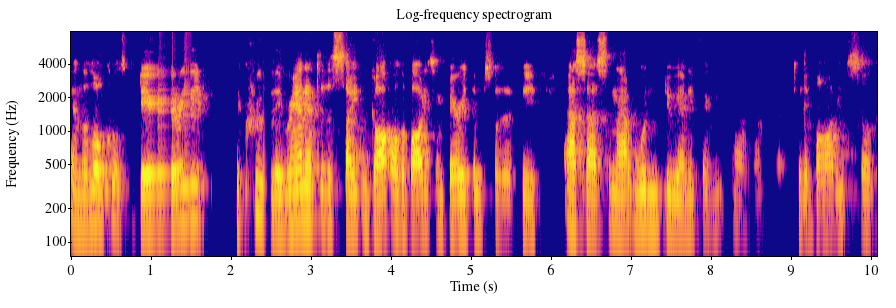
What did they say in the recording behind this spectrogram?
And the locals buried the crew. They ran into the site and got all the bodies and buried them so that the SS and that wouldn't do anything uh, to the bodies. So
